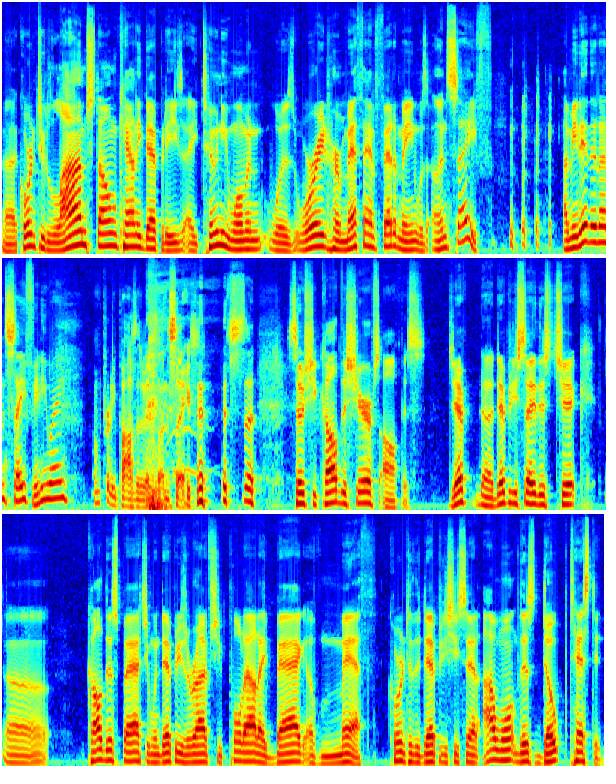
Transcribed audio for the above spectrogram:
Uh, according to Limestone County deputies, a Toonie woman was worried her methamphetamine was unsafe. I mean, isn't it unsafe anyway? I'm pretty positive it's unsafe. so, so she called the sheriff's office. Jeff, uh, deputies say this chick uh, called dispatch, and when deputies arrived, she pulled out a bag of meth. According to the deputy, she said, I want this dope tested.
